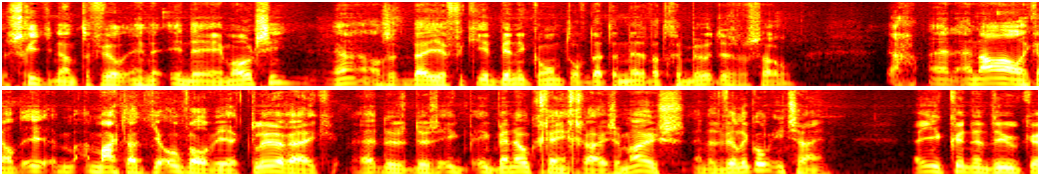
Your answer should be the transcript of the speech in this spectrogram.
schiet je dan te veel in in de emotie. Ja, als het bij je verkeerd binnenkomt of dat er net wat gebeurd is of zo. Ja, en, aan de andere kant eh, ma- maakt dat je ook wel weer kleurrijk. Hè? Dus, dus ik, ik ben ook geen grijze muis. En dat wil ik ook niet zijn. Je kunt natuurlijk, eh,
